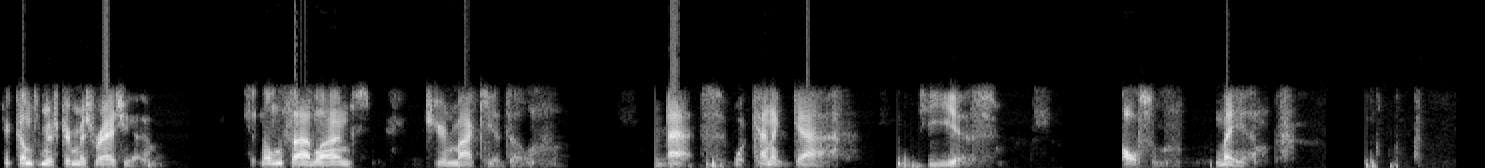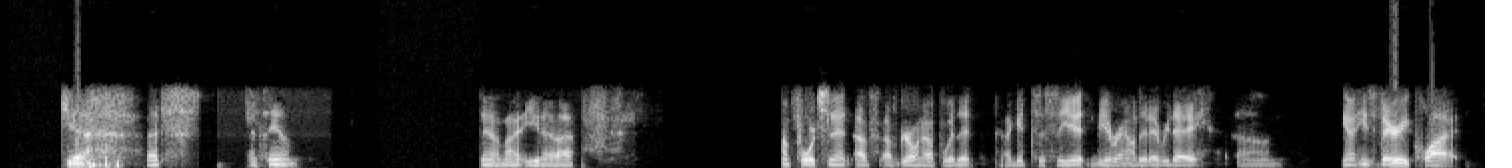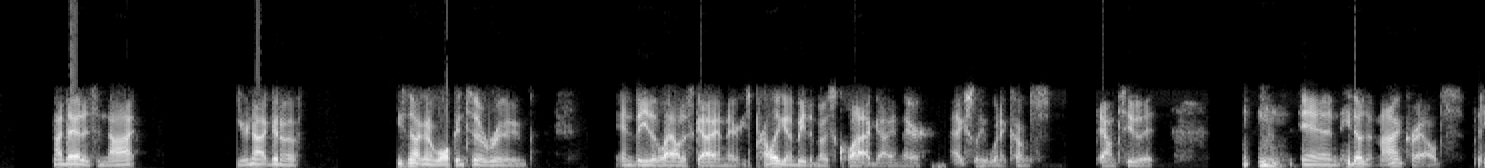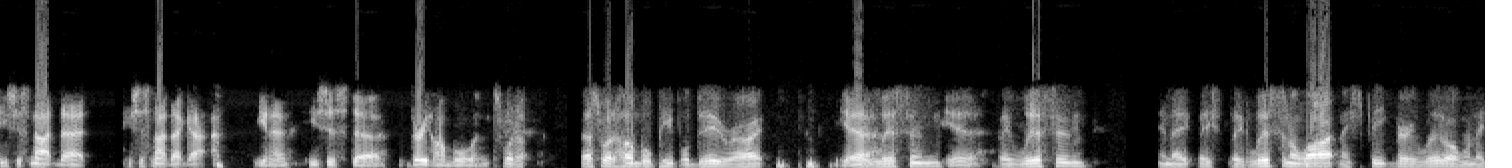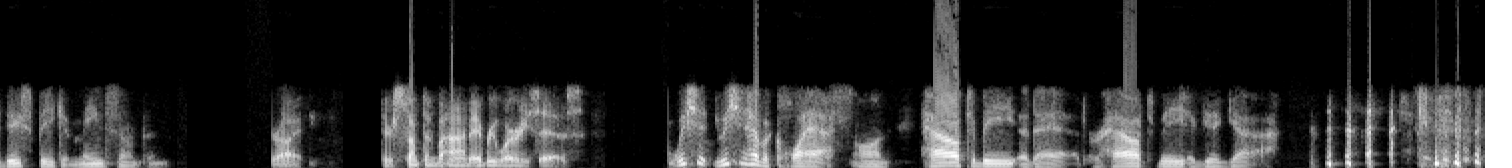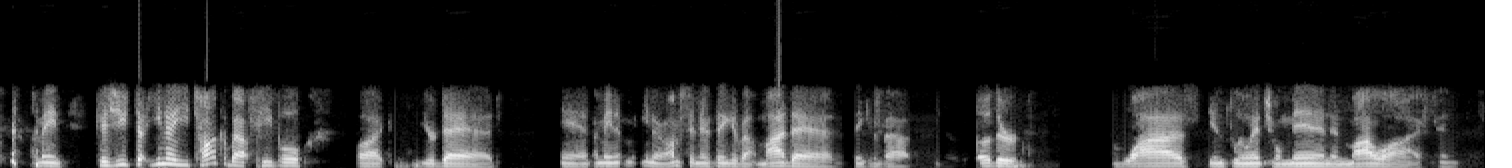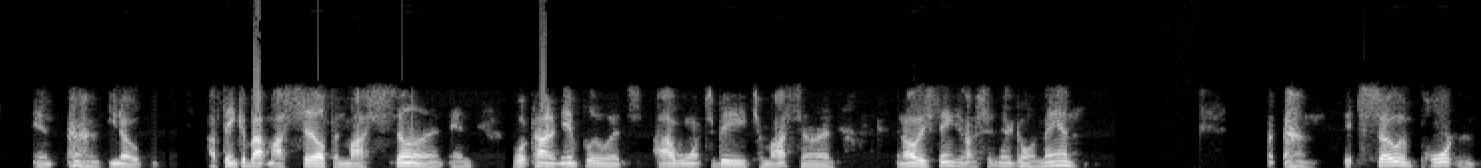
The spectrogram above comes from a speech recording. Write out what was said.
here comes Mr. and Miss Raggio, sitting on the sidelines cheering my kids on. That's what kind of guy he is. Awesome man. Yeah, that's that's him. Yeah, I you know I I'm fortunate. I've I've grown up with it. I get to see it and be around it every day. Um, you know, he's very quiet. My dad is not. You're not gonna. He's not gonna walk into a room and be the loudest guy in there. He's probably to be the most quiet guy in there, actually, when it comes down to it. and he doesn't mind crowds, but he's just not that. He's just not that guy. You know, he's just uh very humble and That's what that's what humble people do, right? yeah, They listen. yeah, They listen, and they they they listen a lot, and they speak very little. And when they do speak, it means something. right. There's something behind every word he says. We should we should have a class on how to be a dad or how to be a good guy. I mean, because you t- you know you talk about people like your dad, and I mean you know I'm sitting there thinking about my dad, thinking about other wise, influential men in my life, and and you know I think about myself and my son and what kind of influence I want to be to my son and all these things and I'm sitting there going, man, it's so important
